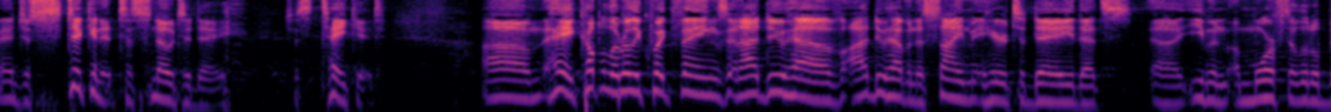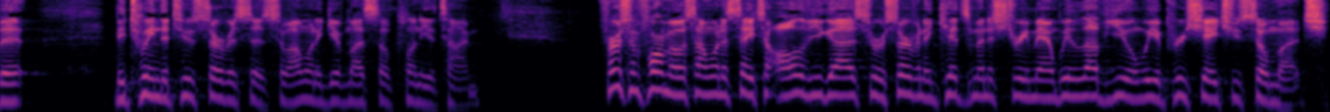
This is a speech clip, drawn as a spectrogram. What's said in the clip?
man, just sticking it to snow today. Just take it. Um, hey, a couple of really quick things, and I do have I do have an assignment here today that's uh, even morphed a little bit between the two services, so I want to give myself plenty of time. First and foremost, I want to say to all of you guys who are serving in kids ministry, man, we love you and we appreciate you so much.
